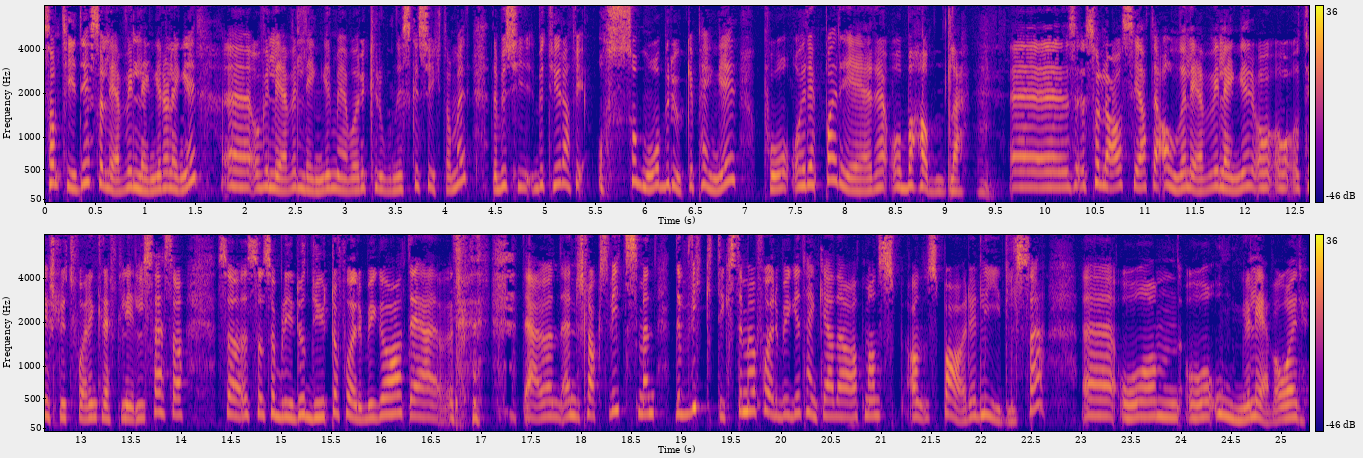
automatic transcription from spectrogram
Samtidig så lever vi lenger og lenger, eh, og vi lever lenger med våre kroniske sykdommer. Det betyr at vi også må bruke penger på å reparere og behandle. Eh, så la oss si at alle lever vi lenger og, og, og til slutt får en kreftlidelse. Så, så, så, så, blir det jo dyrt å forebygge òg. Det, det, er jo en, en, slags vits. Men det viktigste med å forebygge tenker jeg da at man sparer lidelse eh, og, og unge leveår.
